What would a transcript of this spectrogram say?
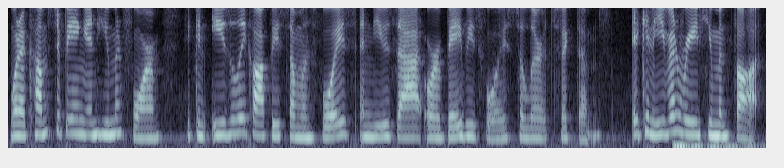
When it comes to being in human form, it can easily copy someone's voice and use that or a baby's voice to lure its victims. It can even read human thought.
